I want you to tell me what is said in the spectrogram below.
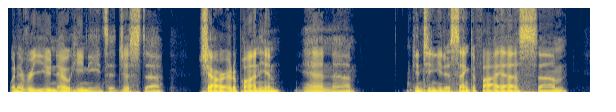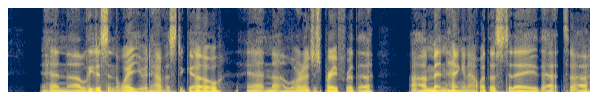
whenever you know he needs it, just uh, shower it upon him and uh, continue to sanctify us um, and uh, lead us in the way you would have us to go. And uh, Lord, I just pray for the uh, men hanging out with us today that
